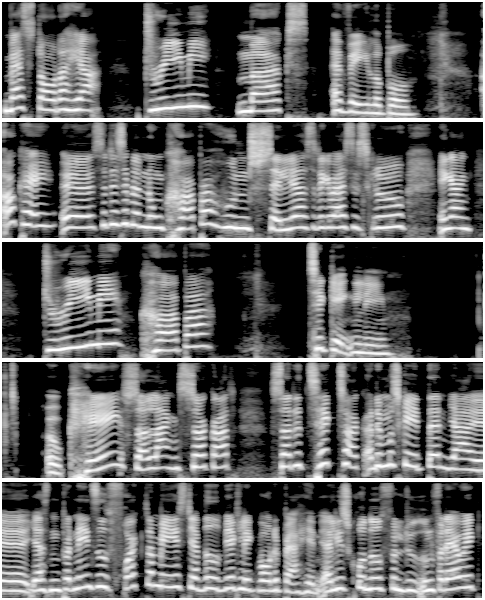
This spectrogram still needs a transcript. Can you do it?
Hvad står der her? Dreamy Mercs Available. Okay, øh, så det er simpelthen nogle kopper, hun sælger. Så det kan være, at jeg skal skrive en gang. Dreamy kopper tilgængelige. Okay, så langt, så godt. Så er det TikTok, og det er måske den, jeg, øh, jeg sådan på den ene side frygter mest. Jeg ved virkelig ikke, hvor det bærer hen. Jeg har lige skruet ned for lyden, for det er jo ikke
